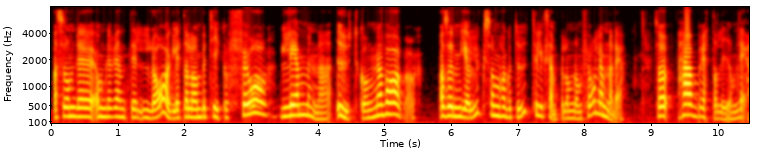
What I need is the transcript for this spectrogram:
Alltså om det, om det rent är lagligt eller om butiker får lämna utgångna varor. Alltså mjölk som har gått ut till exempel om de får lämna det. Så här berättar Li om det.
